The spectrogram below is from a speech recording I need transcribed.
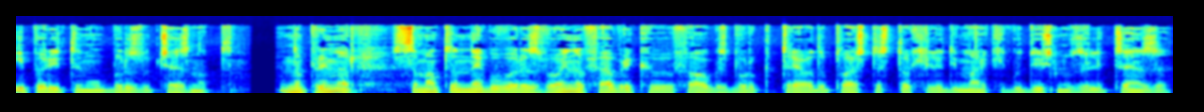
и парите му бързо чезнат. Например, самата негова развойна фабрика в Аугсбург трябва да плаща 100 000 марки годишно за лиценза.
